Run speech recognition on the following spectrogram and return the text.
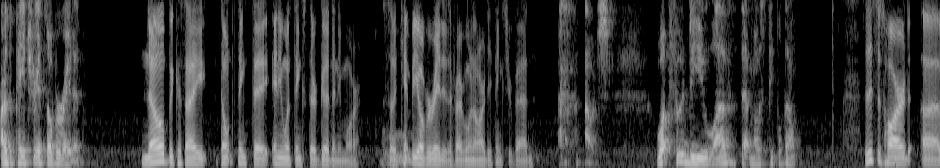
Are the Patriots overrated? no, because I don't think they anyone thinks they're good anymore. So it can't be overrated if everyone already thinks you're bad. Ouch. What food do you love that most people don't? So this is hard. Uh,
